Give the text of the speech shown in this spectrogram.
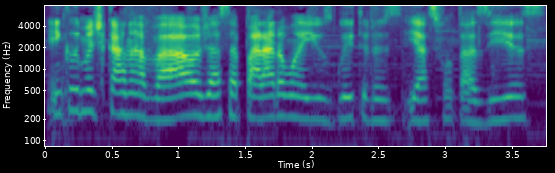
Em clima de carnaval, já separaram aí os glitters e as fantasias.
